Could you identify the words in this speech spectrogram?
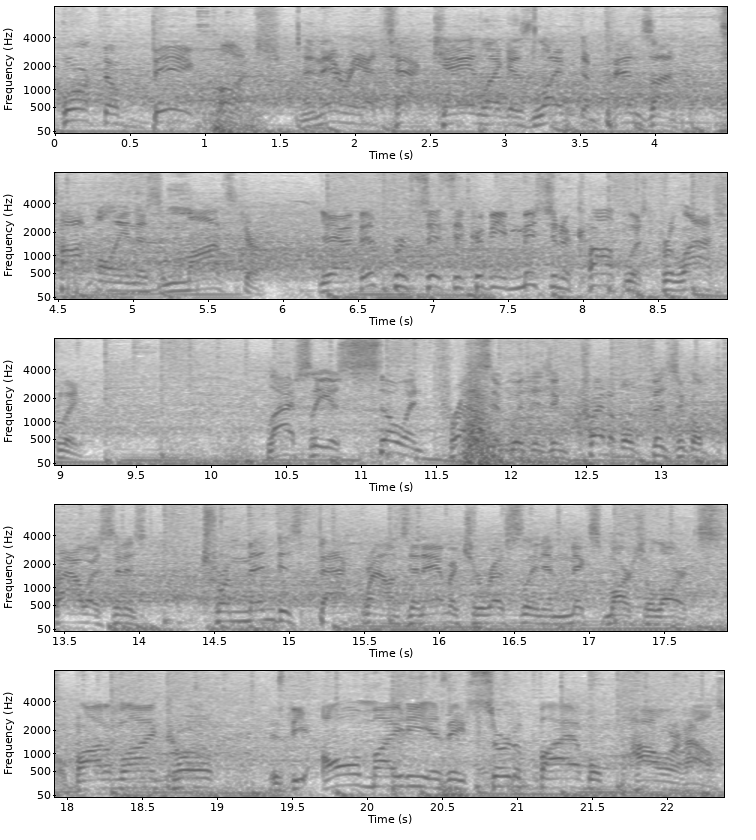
Uncorked a big punch. And there he attacked Kane like his life depends on toppling this monster. Yeah, this persists. It could be mission accomplished for Lashley. Lashley is so impressive with his incredible physical prowess and his tremendous backgrounds in amateur wrestling and mixed martial arts. Well, bottom line, Cole, is the Almighty is a certifiable powerhouse.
